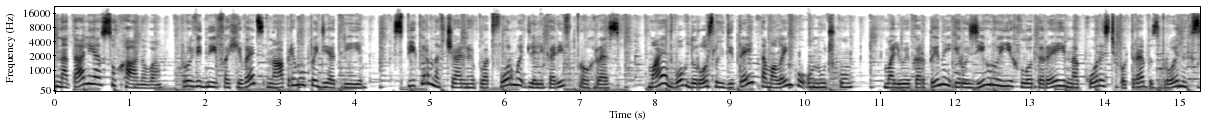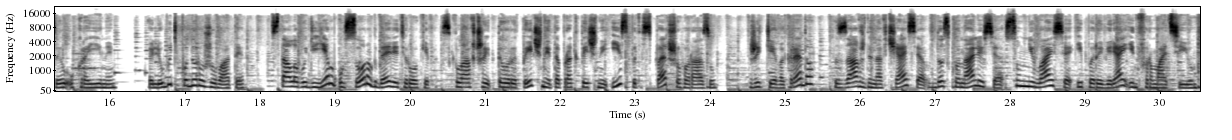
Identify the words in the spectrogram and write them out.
Наталія Суханова, провідний фахівець напряму педіатрії, спікер навчальної платформи для лікарів Прогрес. Має двох дорослих дітей та маленьку онучку. Малює картини і розігрує їх в лотереї на користь потреб Збройних сил України. Любить подорожувати. Стала водієм у 49 років, склавши теоретичний та практичний іспит з першого разу. Життєве кредо завжди навчайся, вдосконалюйся, сумнівайся і перевіряй інформацію.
